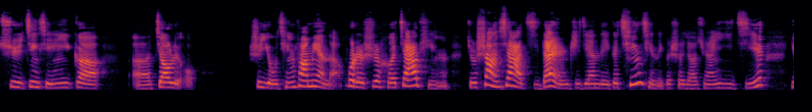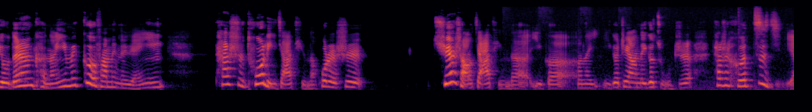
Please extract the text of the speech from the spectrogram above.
去进行一个呃交流，是友情方面的，或者是和家庭，就上下几代人之间的一个亲情的一个社交圈，以及有的人可能因为各方面的原因，他是脱离家庭的，或者是缺少家庭的一个那一个这样的一个组织，他是和自己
